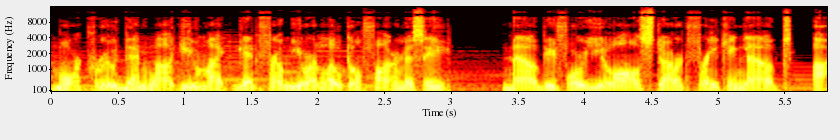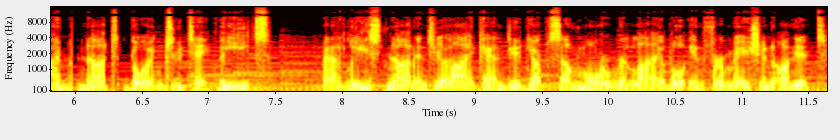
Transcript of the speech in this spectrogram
more crude than what you might get from your local pharmacy. Now, before you all start freaking out, I'm not going to take these. At least not until I can dig up some more reliable information on it.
